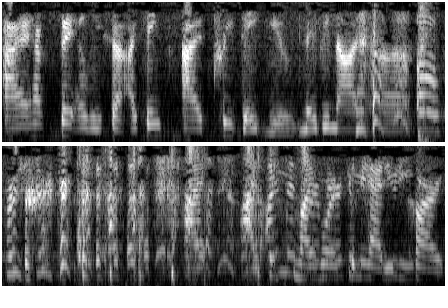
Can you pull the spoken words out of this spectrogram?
I have to say, Alicia, I think I predate you. Maybe not. Uh, oh, for sure. I, I fixed my horse to Patty's cart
